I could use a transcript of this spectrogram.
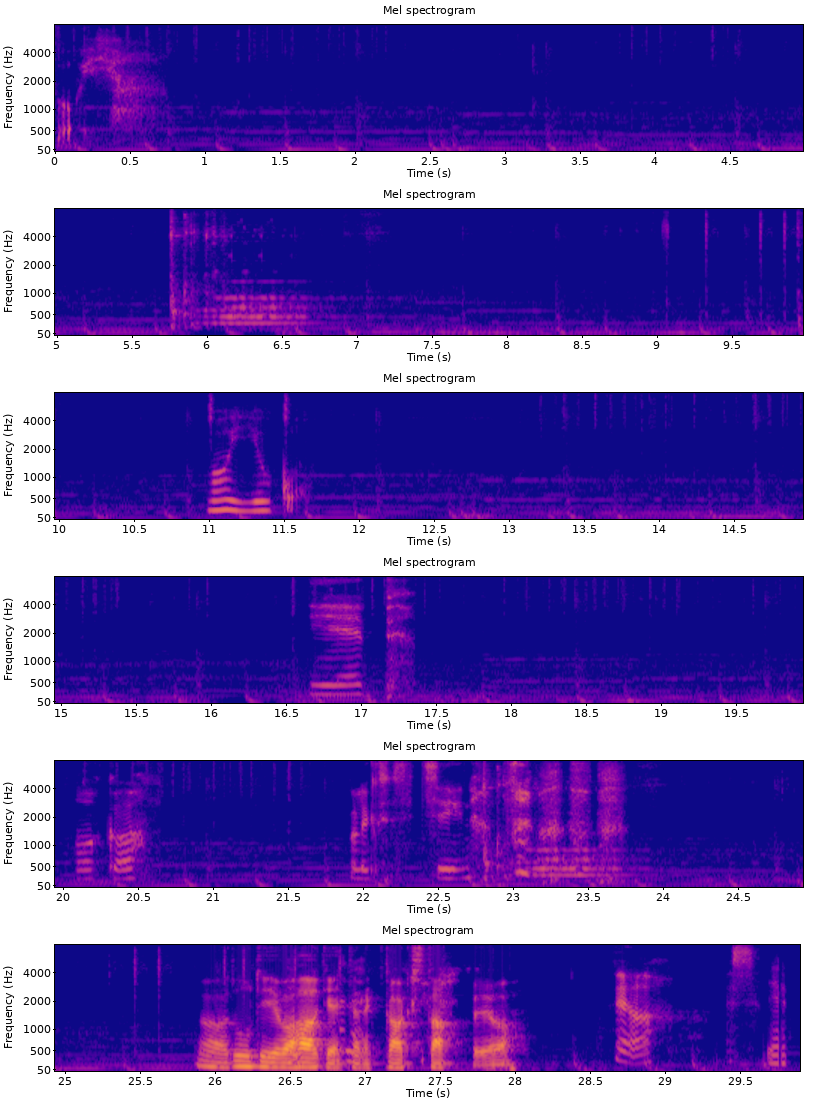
Voi voi. Juku. Jep. Ok. Oliko se sit siinä? Joo, tultiin vaan hakea tänne kaksi tappioa. Joo. Yes. Jep.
